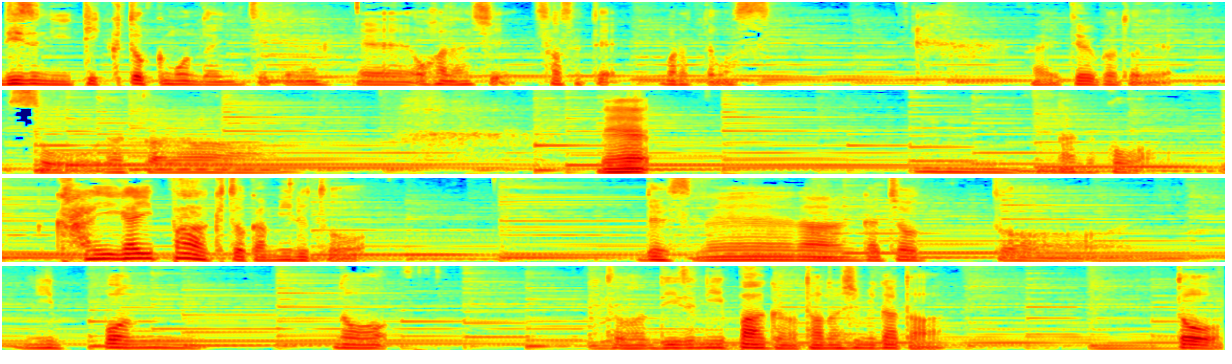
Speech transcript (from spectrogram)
ディズニー TikTok 問題についてね、えー、お話しさせてもらってます。はい。ということで、そう、だから、ね、うん、なんかこう、海外パークとか見ると、ですね、なんかちょっと、日本の、そのディズニーパークの楽しみ方と、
